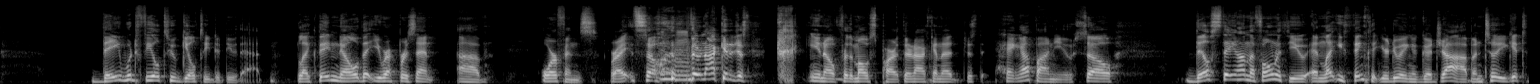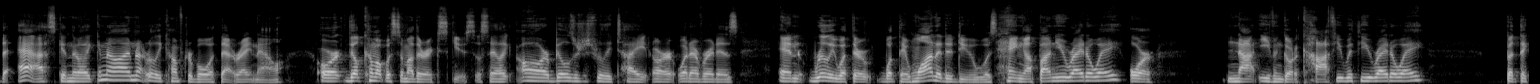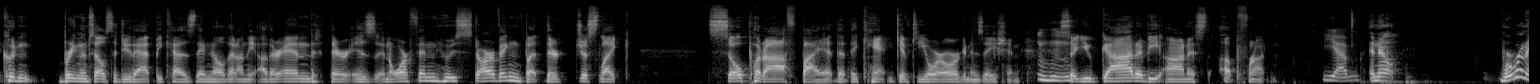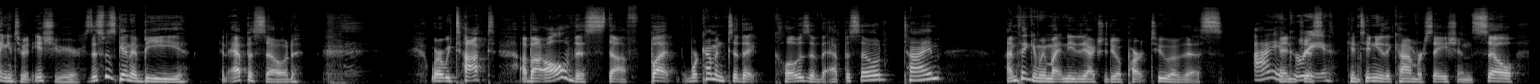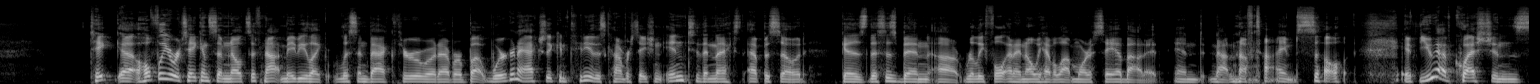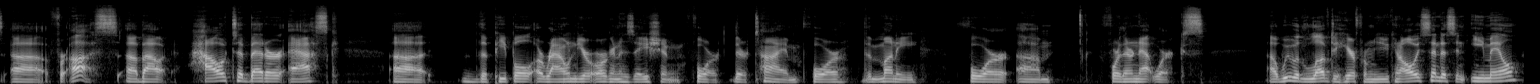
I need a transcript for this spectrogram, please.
they would feel too guilty to do that. Like they know that you represent uh, orphans right? So they're not going to just you know for the most part they're not going to just hang up on you. So they'll stay on the phone with you and let you think that you're doing a good job until you get to the ask and they're like, no, I'm not really comfortable with that right now. Or they'll come up with some other excuse. They'll say like, oh, our bills are just really tight or whatever it is. And really what they're what they wanted to do was hang up on you right away or not even go to coffee with you right away. But they couldn't bring themselves to do that because they know that on the other end there is an orphan who's starving, but they're just like so put off by it that they can't give to your organization. Mm-hmm. So you gotta be honest up front. Yep. And now we're running into an issue here because this was gonna be an episode where we talked about all of this stuff, but we're coming to the close of the episode time. I'm thinking we might need to actually do a part two of this I and agree. just continue the conversation. So take uh, hopefully were taking some notes. If not maybe like listen back through or whatever. But we're going to actually continue this conversation into the next episode because this has been uh, really full and i know we have a lot more to say about it and not enough time. So if you have questions uh, for us about how to better ask uh, the people around your organization for their time for the money for um, for their networks uh, we would love to hear from you. You can always send us an email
